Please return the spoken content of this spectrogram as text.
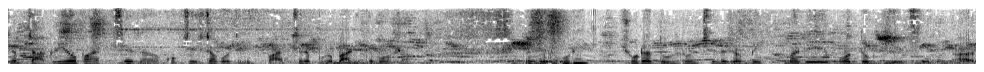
সব চাকরিও পাচ্ছে না, খুব চেষ্টা করছে, কিন্তু পাচ্ছে না, পুরো বাড়িতে বসা। যেটুকুনি সোনার দুল টুল ছিল সব মানে বন্ধক দিয়েছে, আর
